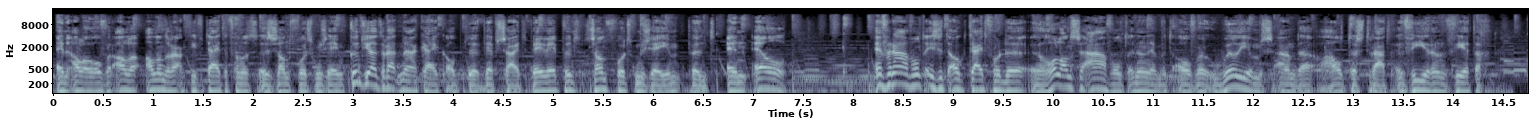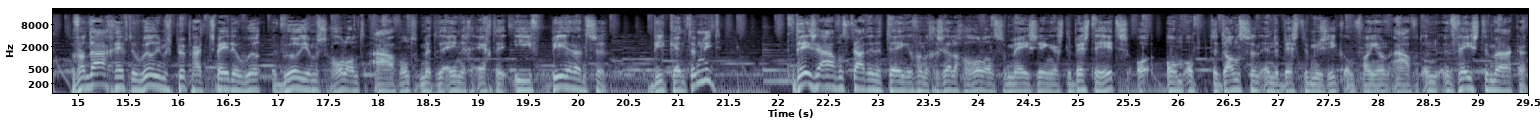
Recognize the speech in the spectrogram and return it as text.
en over alle andere activiteiten van het Zandvoortsmuseum... kunt u uiteraard nakijken op de website www.zandvoortsmuseum.nl. En vanavond is het ook tijd voor de Hollandse avond. En dan hebben we het over Williams aan de Halterstraat 44. Vandaag heeft de Williams Pub haar tweede Williams Holland avond... met de enige echte Yves Berendsen. Wie kent hem niet? Deze avond staat in het teken van de gezellige Hollandse meezingers. De beste hits om op te dansen en de beste muziek om van jouw avond een feest te maken.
